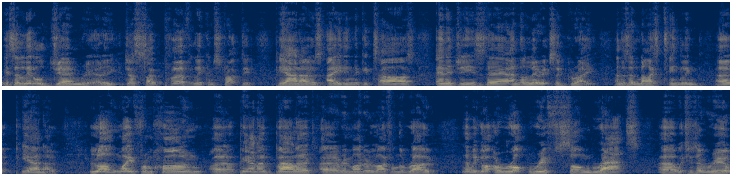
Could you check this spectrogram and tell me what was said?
It's a little gem, really, just so perfectly constructed. Pianos aiding the guitars, energy is there, and the lyrics are great. and there's a nice tingling uh, piano. Long Way from Home, uh, piano ballad, reminder of life on the road. Then we got a rock riff song, Rats, which is a real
